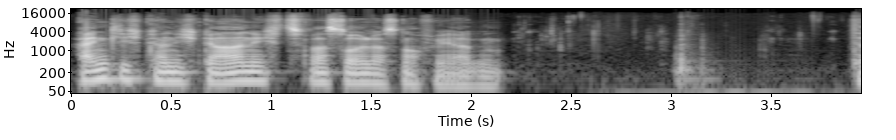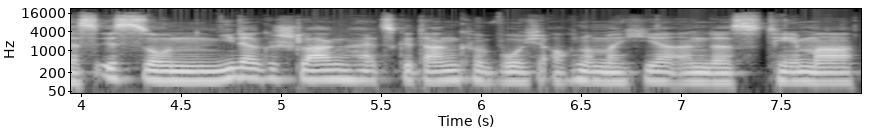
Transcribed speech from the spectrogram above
Eigentlich kann ich gar nichts. Was soll das noch werden? Das ist so ein Niedergeschlagenheitsgedanke, wo ich auch nochmal hier an das Thema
